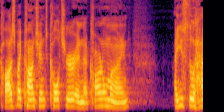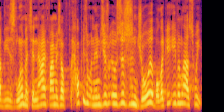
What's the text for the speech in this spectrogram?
Caused by conscience, culture, and a carnal mind, I used to have these limits, and now I find myself helping someone, and it, just, it was just enjoyable. Like even last week,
